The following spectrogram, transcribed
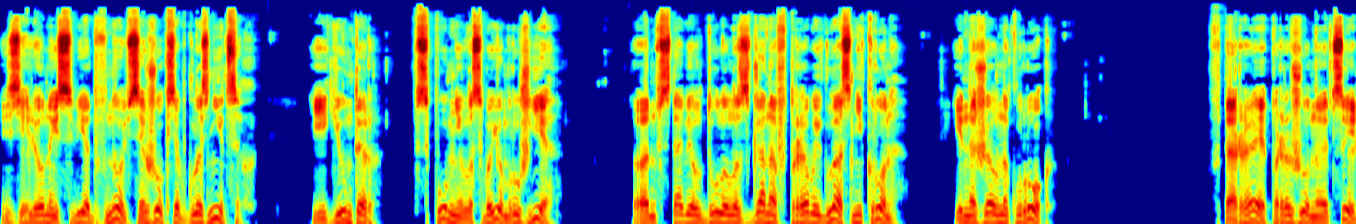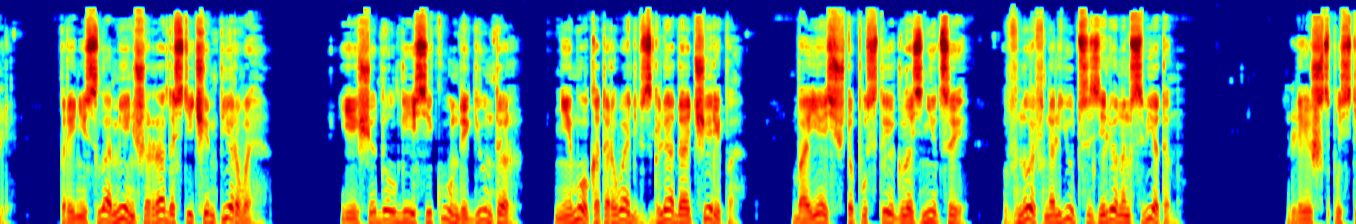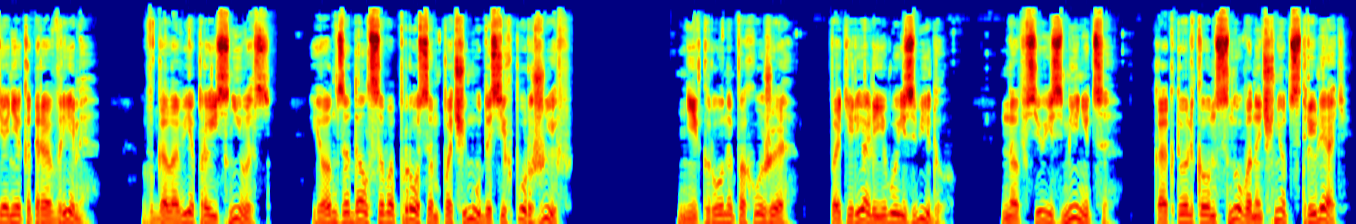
Зеленый свет вновь зажегся в глазницах, и Гюнтер вспомнил о своем ружье. Он вставил дуло лазгана в правый глаз Некрона и нажал на курок. Вторая пораженная цель принесла меньше радости, чем первая. Еще долгие секунды Гюнтер не мог оторвать взгляда от черепа, боясь, что пустые глазницы вновь нальются зеленым светом. Лишь спустя некоторое время в голове прояснилось, и он задался вопросом, почему до сих пор жив. Некроны, похоже, потеряли его из виду, но все изменится, как только он снова начнет стрелять.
